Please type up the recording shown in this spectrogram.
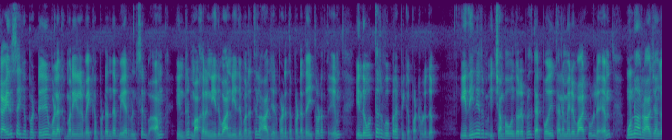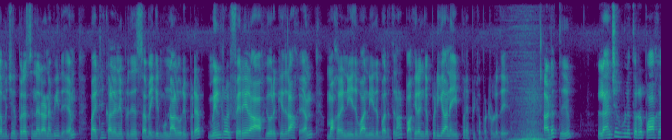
கைது செய்யப்பட்டு விளக்குமறையில் வைக்கப்பட்டிருந்த மேர்வின் சில்வா இன்று மகர நீதிவான் நீதிமன்றத்தில் ஆஜர்படுத்தப்பட்டதை தொடர்ந்து இந்த உத்தரவு பிறப்பிக்கப்பட்டுள்ளது. இதே நேரம் இச்சம்பவம் தொடர்பில் தற்போது தலைமறைவாகியுள்ள முன்னாள் ராஜாங்க அமைச்சர் பிரசன்ன ரணவீது மற்றும் கல்லணி பிரதேச சபையின் முன்னாள் உறுப்பினர் மில்ரோய் ஃபெரேரா ஆகியோருக்கு எதிராக மகர நீதிவான் நீதிமன்றத்தினால் பகிரங்க பிடியாணை பிறப்பிக்கப்பட்டுள்ளது. அடுத்து லஞ்ச ஊழல் தொடர்பாக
